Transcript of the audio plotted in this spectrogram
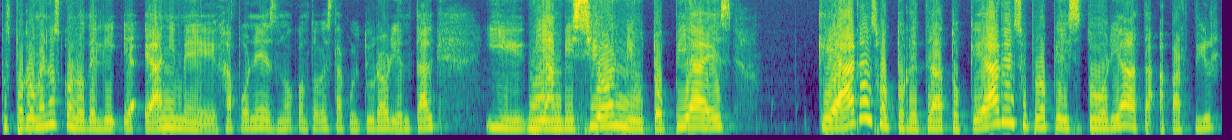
pues por lo menos con lo del eh, anime japonés, ¿no? Con toda esta cultura oriental. Y mi ambición, mi utopía es que hagan su autorretrato, que hagan su propia historia a, partir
